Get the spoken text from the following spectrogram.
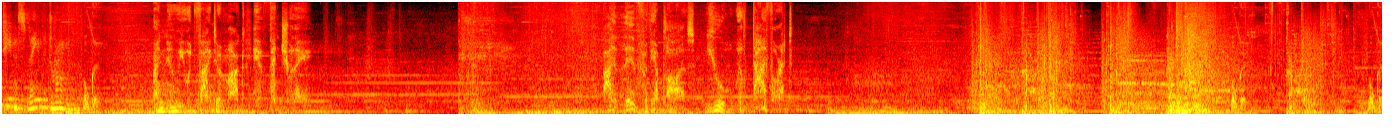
team has slain the dragon. Smoker. I knew you would find your mark eventually. I live for the applause. You will die for it. Smoker.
